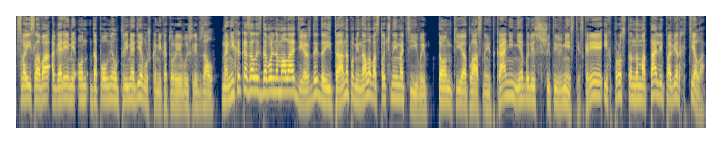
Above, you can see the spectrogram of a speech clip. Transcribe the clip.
Свои слова о гареме он дополнил тремя девушками, которые вышли в зал. На них оказалось довольно мало одежды, да и та напоминала восточные мотивы. Тонкие атласные ткани не были сшиты вместе, скорее их просто намотали поверх тела.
